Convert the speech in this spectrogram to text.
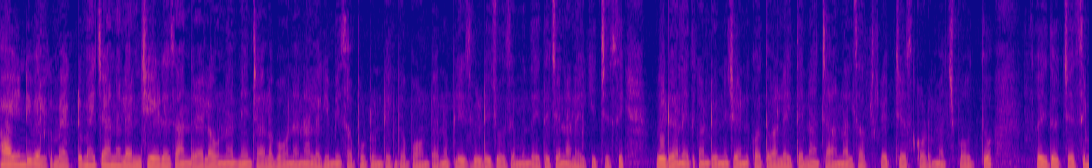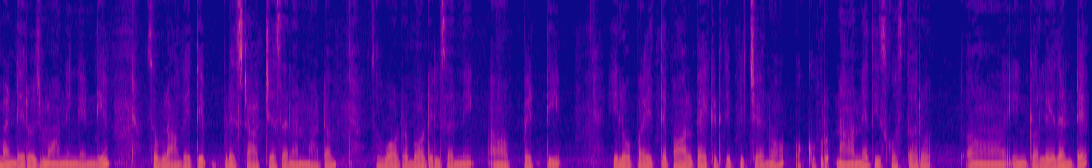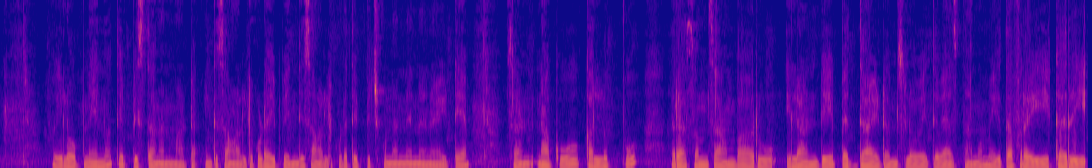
Hi అండి welcome back to my channel. అని చేయడేసి అందరూ ఎలా ఉన్నారు? నేను చాలా బాగున్నాను. అలాగే మీ సపోర్ట్ ఉంటే ఇంకా బాగుంటాను. ప్లీజ్ వీడియో చూసే ముందు అయితే చిన్న లైక్ ఇచ్చేసి వీడియో అనేది కంటిన్యూ చేయండి. కొత్త వాళ్ళు అయితే నా ఛానల్ సబ్స్క్రైబ్ చేసుకోవడం మర్చిపోవద్దు. సో ఇది వచ్చేసి మండే రోజు మార్నింగ్ అండి. సో వ్లాగ్ అయితే ఇప్పుడే స్టార్ట్ చేశాను అనమాట సో వాటర్ బాటిల్స్ అన్నీ పెట్టి ఈ లోపు అయితే పాల ప్యాకెట్ తెప్పించాను. ఒక్కొక్కరు నాన్నే తీసుకొస్తారు. ఇంకా లేదంటే ఈ నేను తెప్పిస్తానమాట ఇంకా సాల్ట్ కూడా అయిపోయింది. సాల్ట్ కూడా తెప్పించుకున్నాను నేను అయితే నాకు కల్లుప్పు రసం సాంబారు ఇలాంటి పెద్ద ఐటమ్స్లో అయితే వేస్తాను. మిగతా ఫ్రై కర్రీ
